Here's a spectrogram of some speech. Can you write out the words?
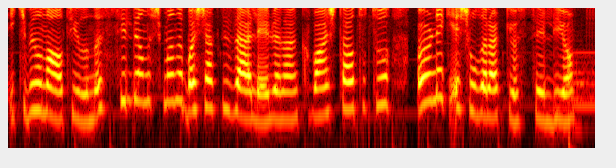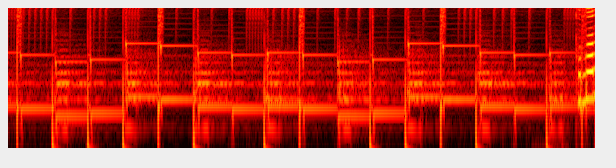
2016 yılında stil danışmanı Başak Dizer'le evlenen Kıvanç Tatlıtuğ örnek eş olarak gösteriliyor. Pınar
